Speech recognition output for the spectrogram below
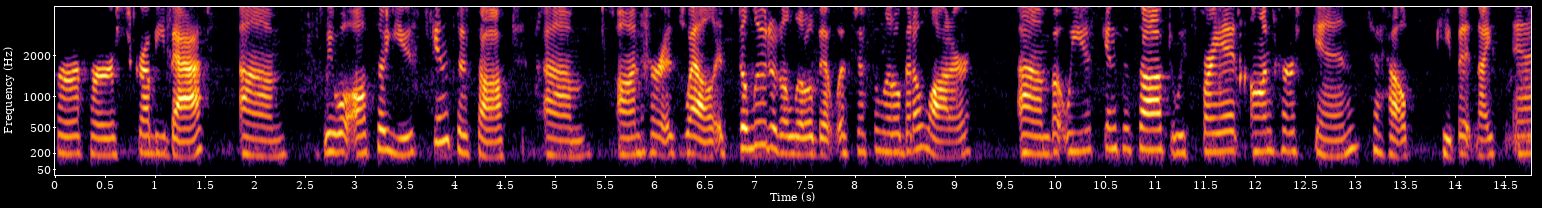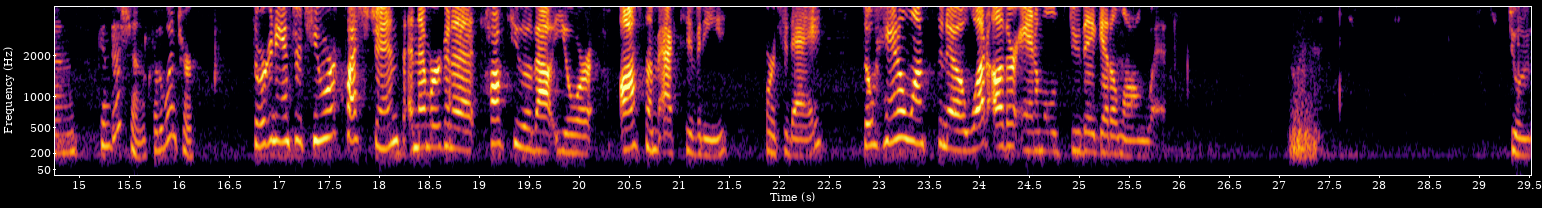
her her scrubby bath, um, we will also use Skin So Soft um, on her as well. It's diluted a little bit with just a little bit of water, um, but we use Skin So Soft. We spray it on her skin to help keep it nice and conditioned for the winter. So we're going to answer two more questions, and then we're going to talk to you about your awesome activity for today. So Hannah wants to know what other animals do they get along with? Doing,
